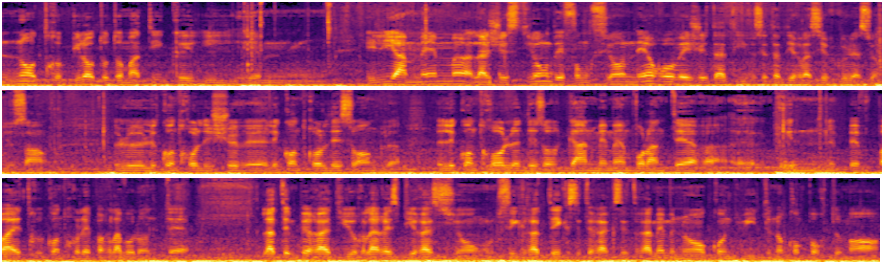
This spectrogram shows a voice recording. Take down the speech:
notre pilote automatique, il, il, y a même la gestion des fonctions neurovégétatives, c'est-à-dire la circulation du sang, le, contrôle des cheveux, le contrôle des ongles, le contrôle des organes, même involontaires, euh, qui ne peuvent pas être contrôlés par la volonté, la température, la respiration, s'égratter, etc., etc., même nos conduites, nos comportements.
